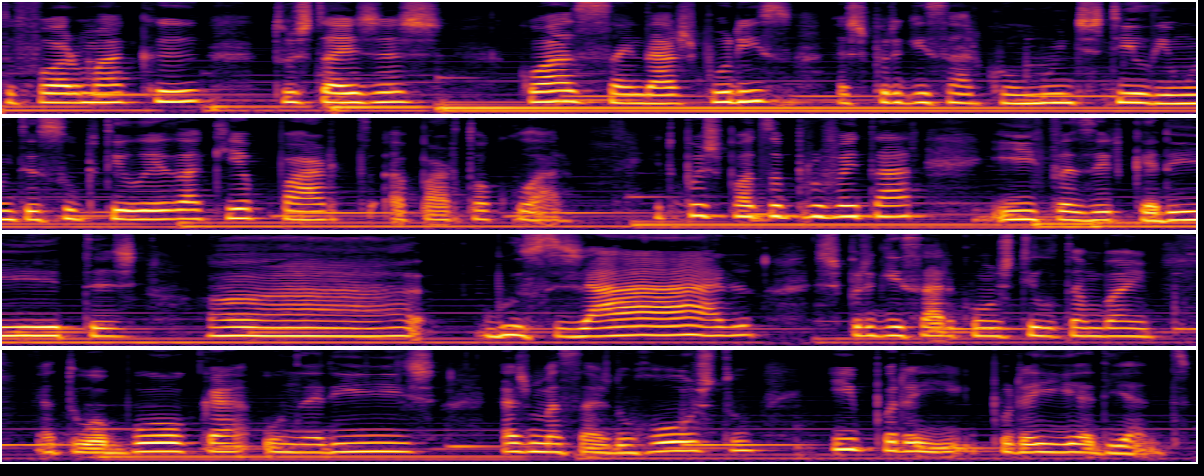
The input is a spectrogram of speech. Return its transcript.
de forma a que tu estejas quase sem dares por isso, a espreguiçar com muito estilo e muita subtileza aqui a parte, a parte ocular. E depois podes aproveitar e fazer caretas, ah, bocejar, espreguiçar com estilo também a tua boca, o nariz, as maçãs do rosto e por aí, por aí adiante.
